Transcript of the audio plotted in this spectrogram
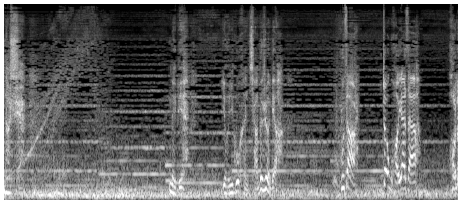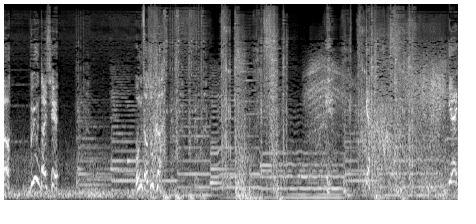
那是那边有一股很强的热量。胡萨尔，照顾好鸭仔啊！好的，不用担心。我们走，杜克。耶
